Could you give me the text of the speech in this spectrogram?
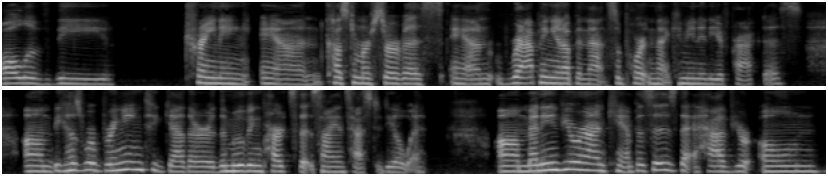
all of the training and customer service and wrapping it up in that support and that community of practice um, because we're bringing together the moving parts that science has to deal with. Um, many of you are on campuses that have your own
